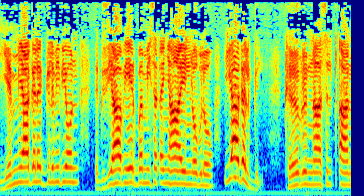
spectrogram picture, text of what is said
የሚያገለግልም ቢሆን እግዚአብሔር በሚሰጠኝ ኀይል ነው ብሎ ያገልግል። ክብርና ሥልጣን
